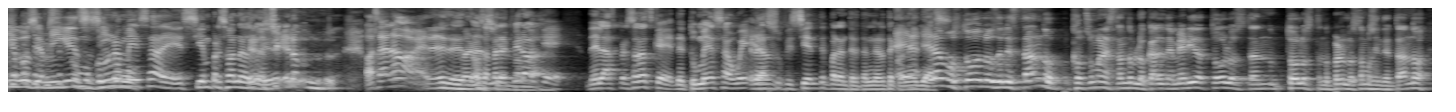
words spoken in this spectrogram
que amigos y aparte fuiste amigues. Como con una como- mesa de 100 personas, Era- güey. sí, era- O sea, no, es- es- No o sea, me refiero mamá. a que de las personas que de tu mesa, güey, era suficiente para entretenerte con Era- ellas. Éramos todos los del stand-up. Consuman stand-up local de Mérida. Todos los stand todos los stand-uperos lo estamos intentando.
